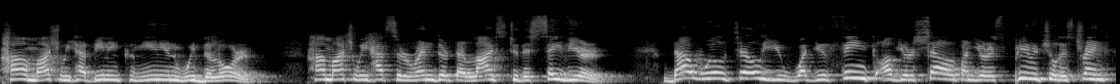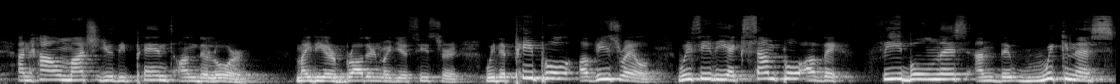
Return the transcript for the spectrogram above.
How much we have been in communion with the Lord how much we have surrendered our lives to the Savior. That will tell you what you think of yourself and your spiritual strength and how much you depend on the Lord. My dear brother and my dear sister, with the people of Israel, we see the example of the feebleness and the weakness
